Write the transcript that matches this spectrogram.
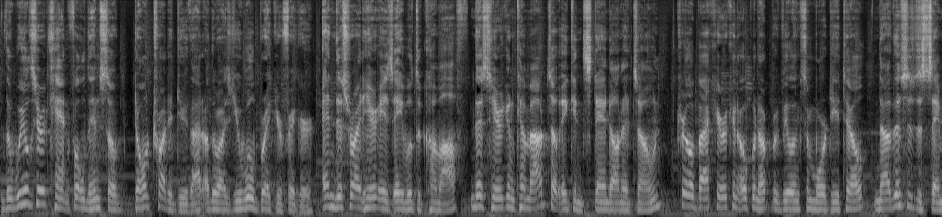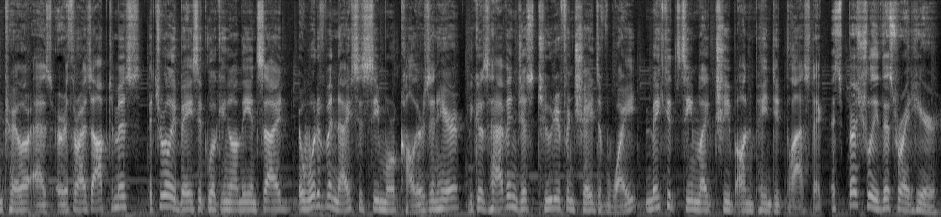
The wheels here can't fold in, so don't try to do that, otherwise you will break your figure. And this right here is able to come off. This here can come out so it can stand on its own. Trailer back here can open up, revealing some more detail. Now this is the same trailer as Earthrise Optimus. It's really basic looking on the inside. It would have been nice to see more colors in here, because having just two different shades of white makes it seem like cheap unpainted plastic. Especially this right here.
